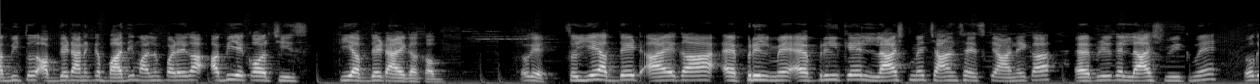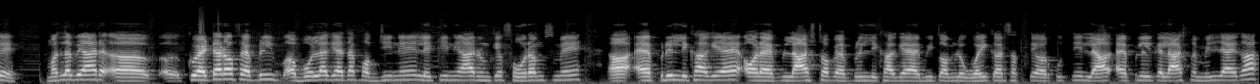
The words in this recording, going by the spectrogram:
अभी तो अपडेट आने के बाद ही मालूम पड़ेगा। अभी एक और चीज़ कि अपडेट आएगा कब? ओके सो ये अपडेट आएगा अप्रैल में। अप्रैल के लास्ट में चांस है इसके आने का। अप्रैल के लास्ट वीक में। ओके मतलब यार क्वेटर ऑफ़ अप्रैल बोला गया था पबजी ने, लेकिन यार उनके फोरम्स में अप्रैल लिखा गया है और लास्ट ऑफ़ अप्रैल लिखा गया है। अभी तो हम लोग वही कर सकते हैं और कुछ नहीं अप्रैल के लास्ट में मिल जाएगा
